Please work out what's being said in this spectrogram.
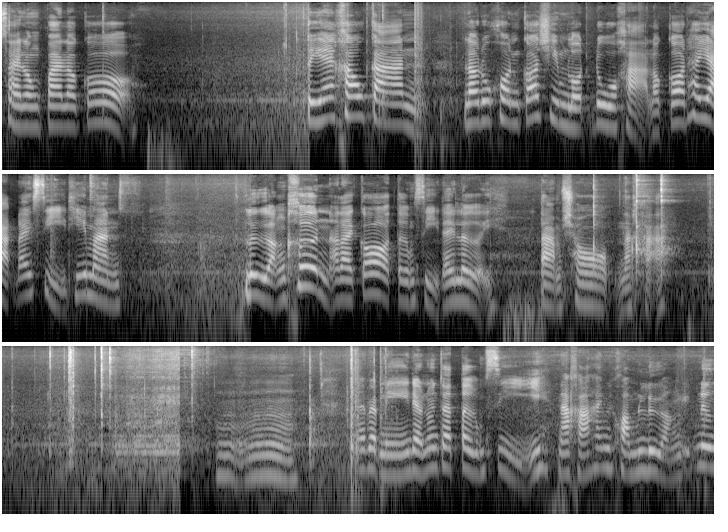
ใส่ลงไปแล้วก็ ตีให้เข้ากัน แล้วทุกคนก็ชิมรสดูค่ะ แล้วก็ถ้าอยากได้สีที่มันเหลืองขึ้นอะไรก็เติมสีได้เลย ตามชอบนะคะอืมได้แบบนี้เดี๋ยวนุ่นจะเติมสีนะคะ ให้มีความเหลืองนิดนึง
